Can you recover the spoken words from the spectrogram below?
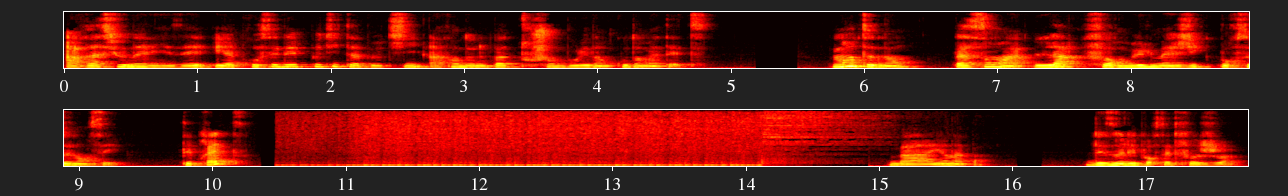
à rationaliser et à procéder petit à petit afin de ne pas tout chambouler d'un coup dans ma tête. Maintenant, passons à la formule magique pour se lancer. T'es prête? Bah, y en a pas. Désolée pour cette fausse joie.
